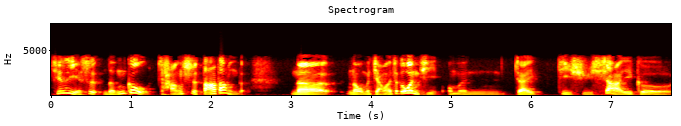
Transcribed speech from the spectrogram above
其实也是能够尝试搭档的。那那我们讲完这个问题，我们再继续下一个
